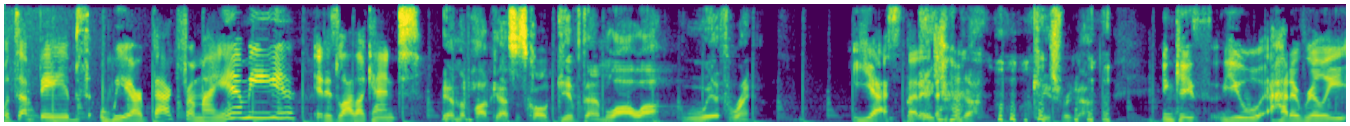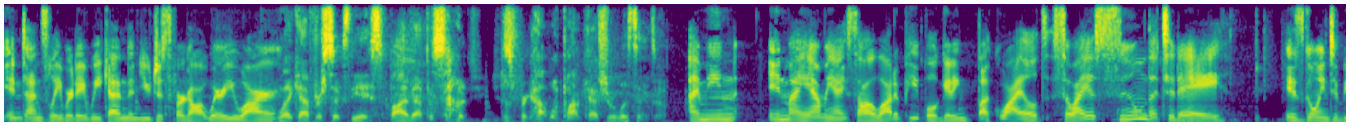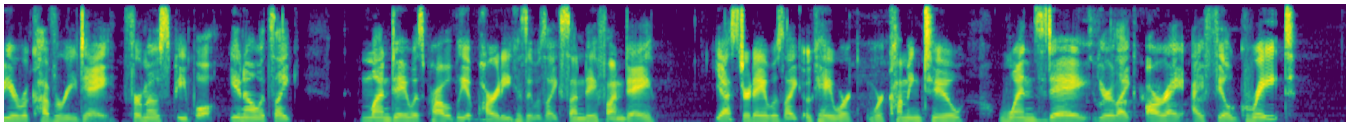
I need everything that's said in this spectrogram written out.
What's up, babes? We are back from Miami. It is Lala Kent. And the podcast is called Give Them Lala with Rand. Yes, In that case is. you forgot. In case you forgot. In case you had a really intense Labor Day weekend and you just forgot where you are. Like after 65 episodes, you just forgot what podcast you were listening to. I mean, in Miami, I saw a lot of people getting buck wild. So I assume that today is going to be a recovery day for most people. You know, it's like Monday was probably a party because it was like Sunday fun day. Yesterday was like, okay, we're we're coming to. Wednesday, you're like, all right, I feel great.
